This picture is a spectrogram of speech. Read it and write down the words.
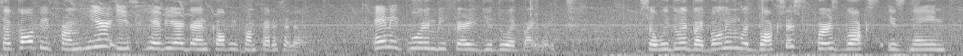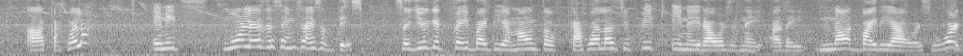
So coffee from here is heavier than coffee from Perez And it wouldn't be fair if you do it by weight. So we do it by volume with boxes. First box is named uh, cajuela, and it's more or less the same size of this. So you get paid by the amount of cajuelas you pick in eight hours a day, a day not by the hours you work.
